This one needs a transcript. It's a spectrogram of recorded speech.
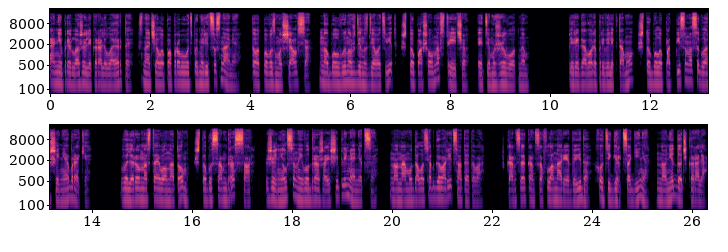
Они предложили королю Лаэрте сначала попробовать помириться с нами. Тот повозмущался, но был вынужден сделать вид, что пошел навстречу этим животным. Переговоры привели к тому, что было подписано соглашение о браке. Валерон настаивал на том, чтобы сам Драссар женился на его дрожайшей племяннице, но нам удалось отговориться от этого. В конце концов, Ланария Деида, хоть и герцогиня, но не дочь короля.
